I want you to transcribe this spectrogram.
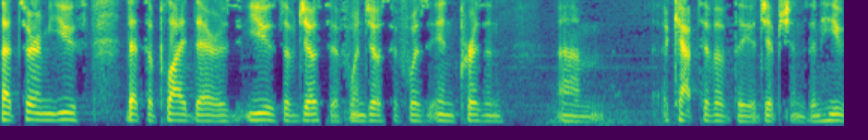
That term youth that's applied there is used of Joseph when Joseph was in prison, um, a captive of the Egyptians. And he,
